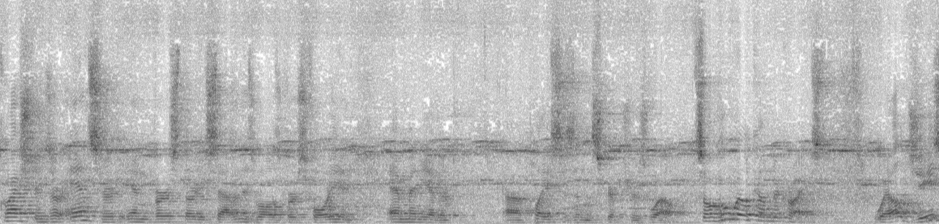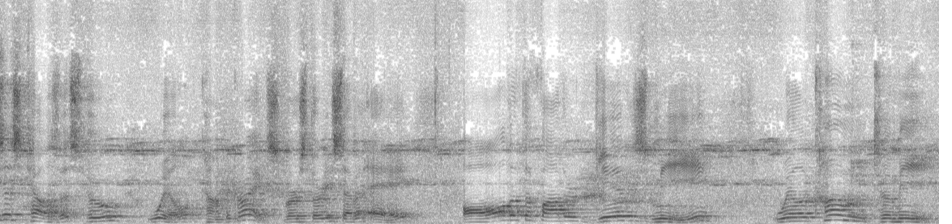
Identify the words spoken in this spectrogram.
questions are answered in verse 37 as well as verse 40 and, and many other uh, places in the scripture as well. So, who will come to Christ? Well, Jesus tells us who will come to Christ. Verse 37a All that the Father gives me will come to me.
